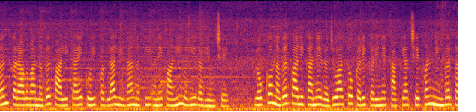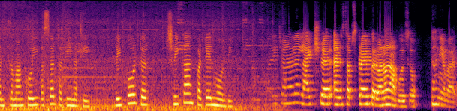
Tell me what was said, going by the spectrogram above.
બંધ કરાવવા નગરપાલિકાએ કોઈ પગલાં લીધા નથી અને પાણી વહી રહ્યું છે. લોકો નગરપાલિકાને રજૂઆતો કરી કરીને થાક્યા છે પણ નિંભર તંત્રમાં કોઈ અસર થતી નથી. રિપોર્ટર શ્રીકાંત પટેલ મોરબી. ચેનલને લાઇક શેર અને સબસ્ક્રાઇબ કરવાનો ના ભૂલશો. ધન્યવાદ.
